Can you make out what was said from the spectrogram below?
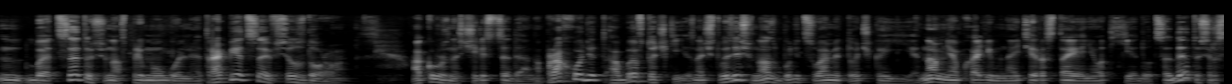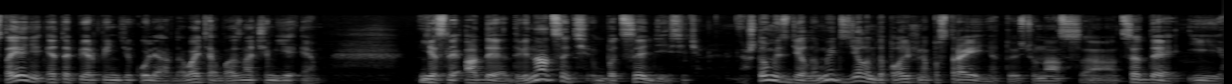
BC, то есть у нас прямоугольная трапеция, все здорово окружность через CD она проходит, а B в точке E. Значит, вот здесь у нас будет с вами точка E. Нам необходимо найти расстояние от E до CD, то есть расстояние это перпендикуляр. Давайте обозначим EM. Если AD 12, BC 10. Что мы сделаем? Мы сделаем дополнительное построение. То есть у нас CD а, и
